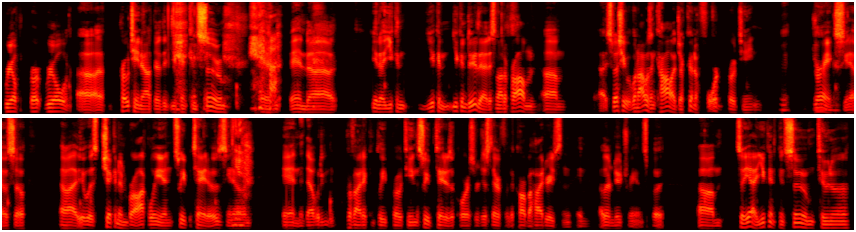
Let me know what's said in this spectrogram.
real real uh, protein out there that you can consume, yeah. and, and uh, you know you can you can you can do that. It's not a problem. Um, especially when I was in college, I couldn't afford protein mm-hmm. drinks. You know, so uh, it was chicken and broccoli and sweet potatoes. You know. Yeah. And, and that would provide a complete protein. The sweet potatoes, of course, are just there for the carbohydrates and, and other nutrients. But um, so yeah, you can consume tuna,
